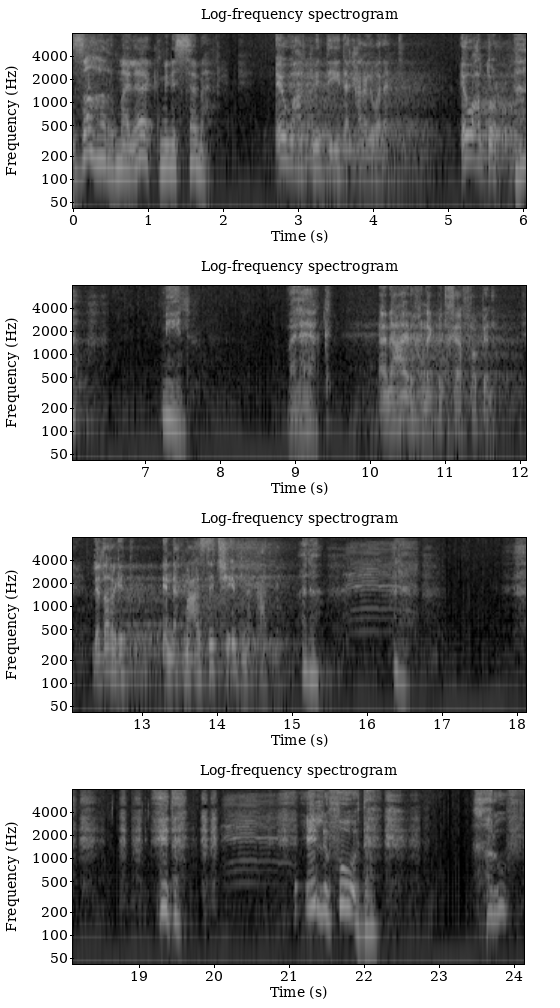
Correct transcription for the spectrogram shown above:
ظهر ملاك من السماء. اوعى تمد إيدك على الولد. اوعى تضره. مين؟ ملاك. أنا عارف إنك بتخاف ربنا لدرجة إنك ما عزتش ابنك عنه. أنا إيه ده؟ إيه اللي فوق ده؟ خروف.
